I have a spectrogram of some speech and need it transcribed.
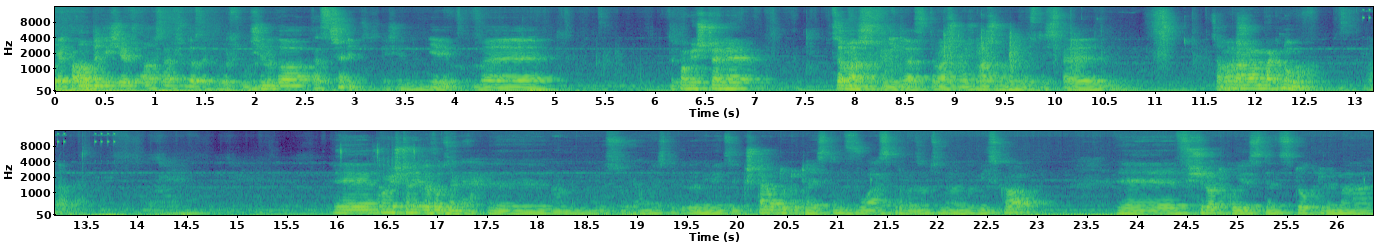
Jak on będzie się, on chce się dostać po prostu, musimy go zastrzelić. Ja się, nie wiem, e, To pomieszczenie co masz Niklas? Ty masz jakąś maszynę, bo jesteś stary... Co masz? ma Magnuma. No dobra. Yy, pomieszczenie dowodzenia yy, wam rysuję. Ono jest takiego mniej więcej kształtu. Tutaj jest ten właz prowadzący na lądowisko. Yy, w środku jest ten stół, który ma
